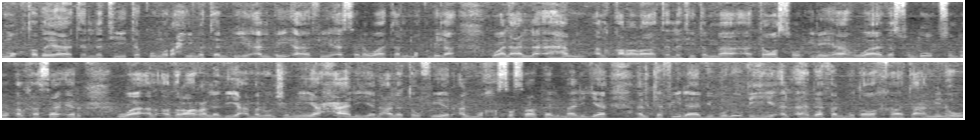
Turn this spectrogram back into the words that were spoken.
مقتضيات التي تكون رحيمة بالبيئة في السنوات المقبلة. ولعل أهم القرارات التي تم التوصل إليها هو هذا الصندوق صندوق الخسائر والأضرار الذي يعمل الجميع حاليا على توفير المخصصات المالية الكفيلة ببلوغه الأهداف المتوخاة منه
